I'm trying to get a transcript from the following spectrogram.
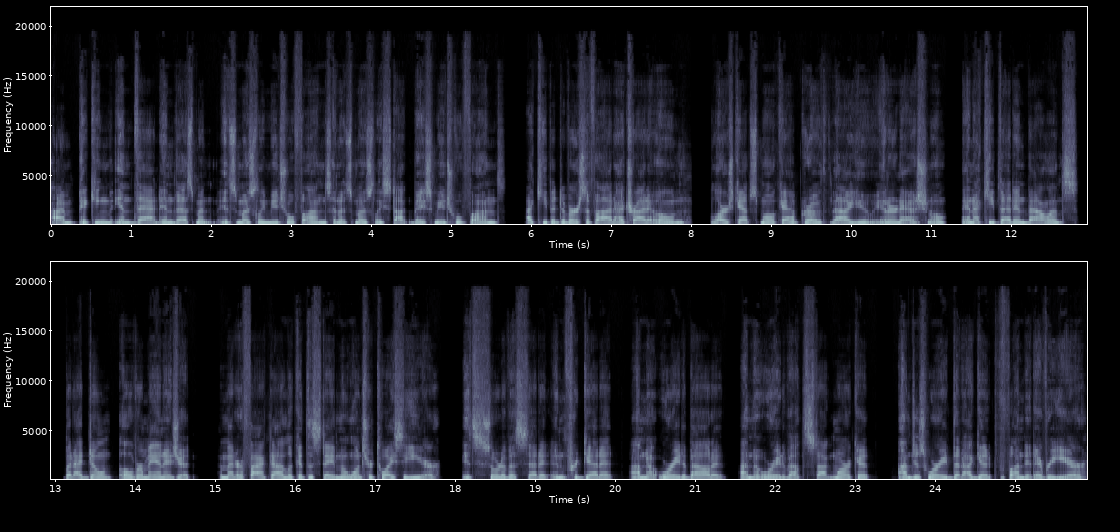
I'm picking in that investment, it's mostly mutual funds and it's mostly stock based mutual funds. I keep it diversified. I try to own large cap, small cap, growth, value, international, and I keep that in balance, but I don't overmanage it. A matter of fact, I look at the statement once or twice a year. It's sort of a set it and forget it. I'm not worried about it. I'm not worried about the stock market. I'm just worried that I get it funded every year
